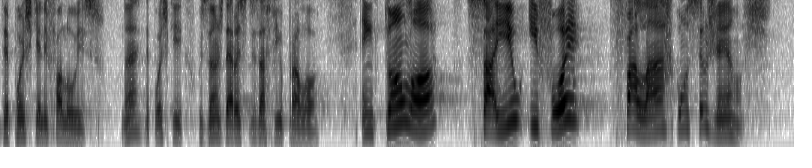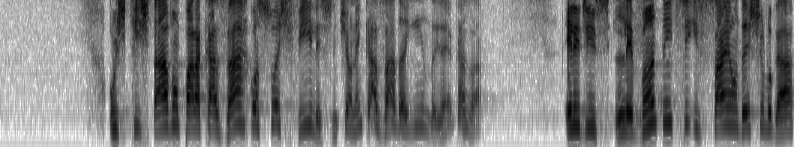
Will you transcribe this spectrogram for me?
depois que ele falou isso. Né? Depois que os anjos deram esse desafio para Ló. Então Ló saiu e foi falar com os seus genros. Os que estavam para casar com as suas filhas, não tinham nem casado ainda, ia casar. Ele disse: Levantem-se e saiam deste lugar,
